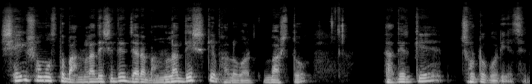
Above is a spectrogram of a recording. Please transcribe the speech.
সেই সমস্ত বাংলাদেশিদের যারা বাংলাদেশকে ভালোবাসতো, তাদেরকে ছোট করিয়েছেন।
